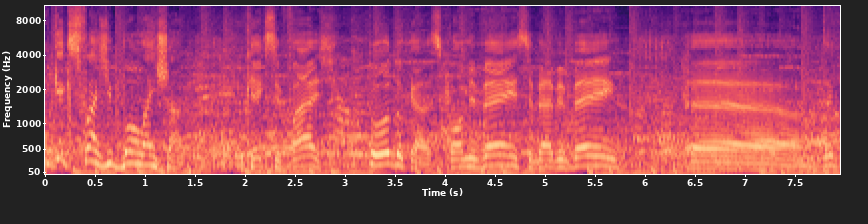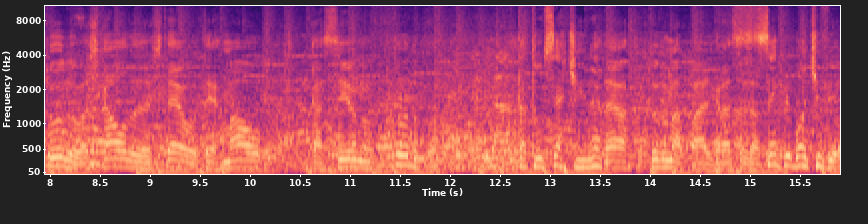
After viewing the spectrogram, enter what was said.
O que, que se faz de bom lá em Chaves? O que, que se faz? Tudo, cara. Se come bem, se bebe bem, é, tem tudo, as caldas, tel, termal, cassino, tudo, pô. Tá tudo certinho, né? Certo, tudo na paz, graças a Deus. Sempre bom te ver.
